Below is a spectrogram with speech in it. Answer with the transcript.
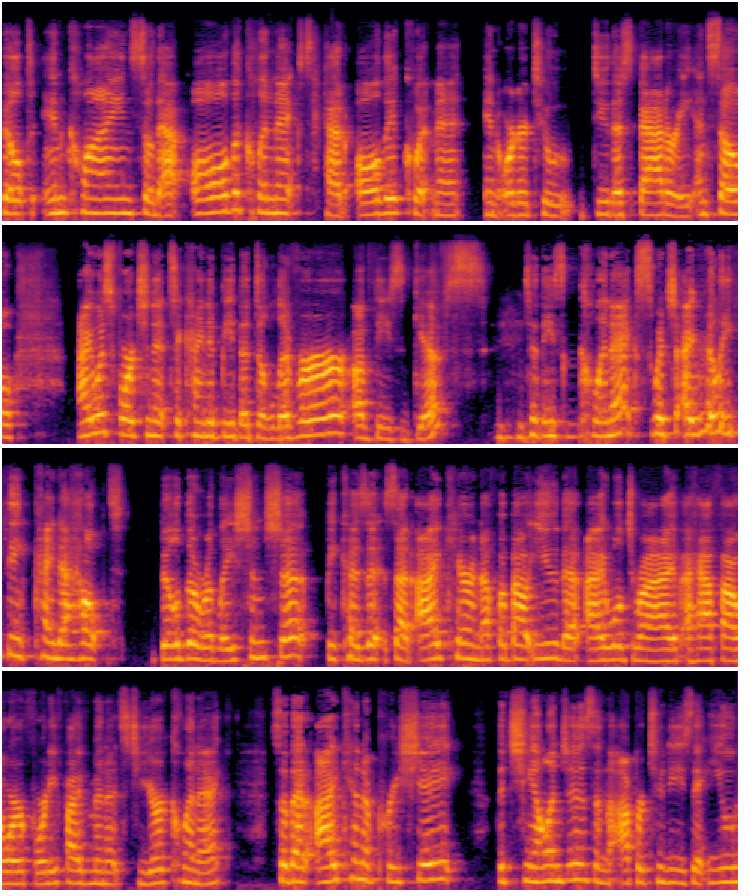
built inclines so that all the clinics had all the equipment in order to do this battery. And so I was fortunate to kind of be the deliverer of these gifts to these clinics, which I really think kind of helped build the relationship because it said, I care enough about you that I will drive a half hour, 45 minutes to your clinic so that I can appreciate the challenges and the opportunities that you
